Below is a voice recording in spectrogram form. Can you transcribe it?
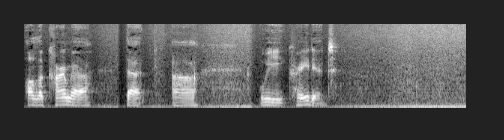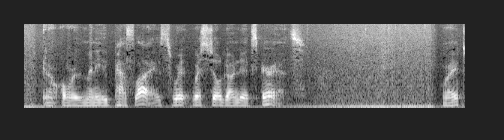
All the karma that uh, we created, you know, over many past lives, we're, we're still going to experience, right?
